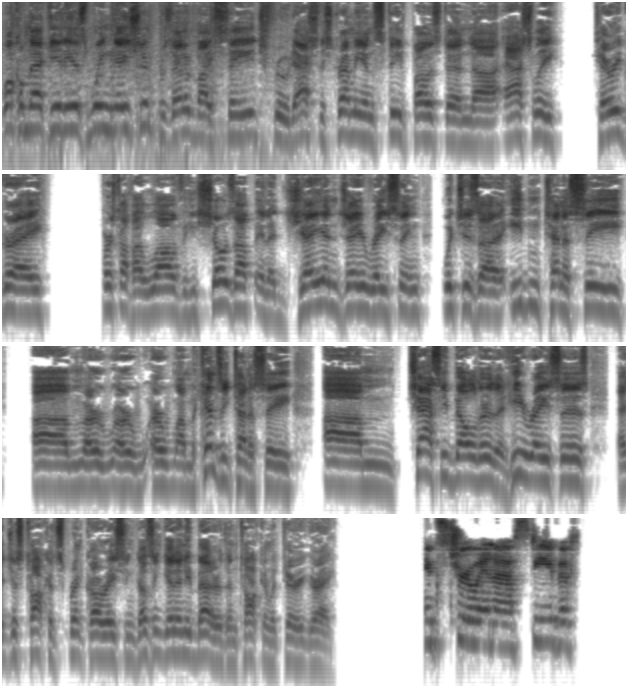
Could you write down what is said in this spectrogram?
Welcome back. It is Winged Nation, presented by Sage Fruit. Ashley Stremme and Steve Post. And uh, Ashley, Terry Gray. First off, I love he shows up in a J and J Racing, which is a Eden, Tennessee, um, or, or, or uh, McKenzie, Tennessee um, chassis builder that he races. And just talking sprint car racing doesn't get any better than talking with Terry Gray. It's true. And uh, Steve, if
